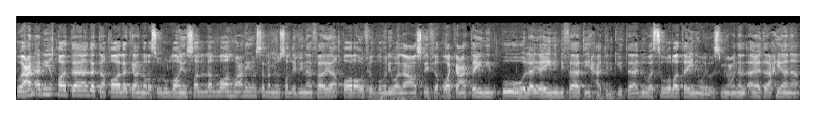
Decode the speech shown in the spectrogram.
وعن أبي قتادة قال كان رسول الله صلى الله عليه وسلم يصلي بنا فيقرا في الظهر والعصر في الركعتين الأوليين بفاتحة الكتاب وسورتين ويسمعنا الآية أحيانا.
